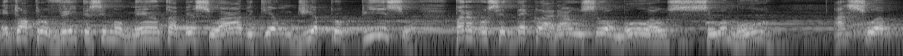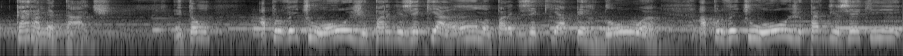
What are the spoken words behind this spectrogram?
Então aproveite esse momento abençoado que é um dia propício para você declarar o seu amor ao seu amor, à sua cara metade. Então Aproveite o hoje para dizer que a ama, para dizer que a perdoa. Aproveite o hoje para dizer que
